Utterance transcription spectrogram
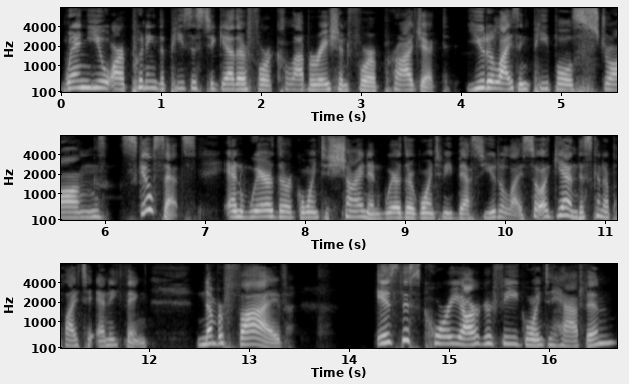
when you are putting the pieces together for collaboration for a project, utilizing people's strong skill sets and where they're going to shine and where they're going to be best utilized. So again, this can apply to anything. Number five, is this choreography going to happen?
